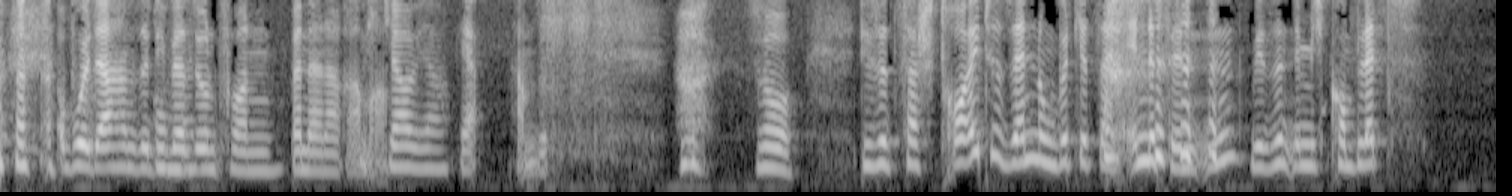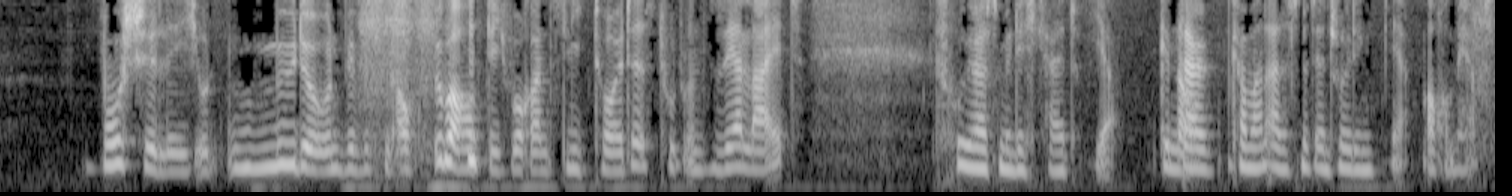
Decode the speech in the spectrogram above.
Obwohl, da haben sie die Version von Bananarama. Ich glaube ja. Ja, haben sie. So, diese zerstreute Sendung wird jetzt ein Ende finden. Wir sind nämlich komplett wuschelig und müde und wir wissen auch überhaupt nicht, woran es liegt heute. Es tut uns sehr leid. Frühjahrsmüdigkeit. Ja, genau. Da kann man alles mit entschuldigen. Ja, auch im Herbst.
